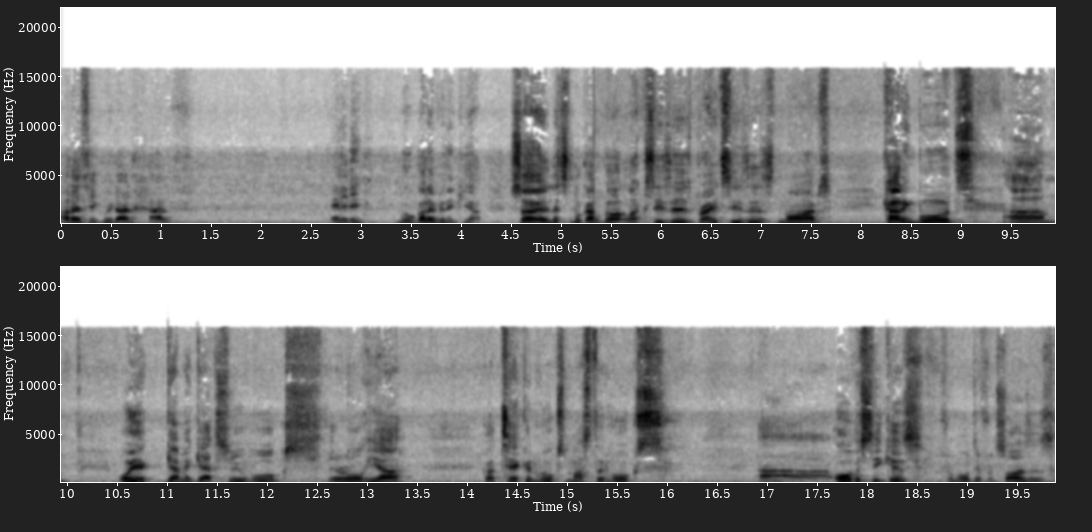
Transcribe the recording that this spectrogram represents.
i don't think we don't have anything we've got everything here so let's look up we've got like scissors braid scissors knives cutting boards um oya gamakatsu hooks they're all here got tekken hooks Mustad hooks uh, all the sinkers from all different sizes.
